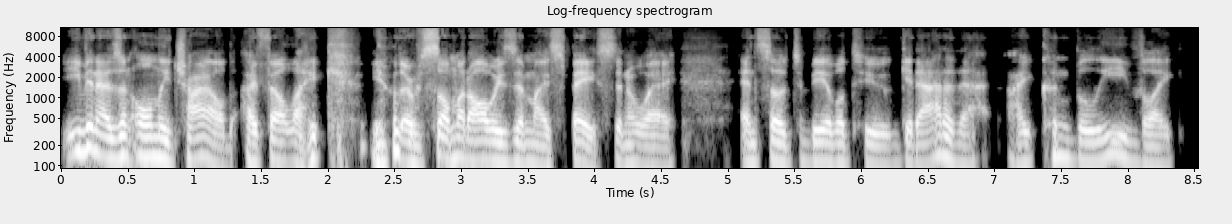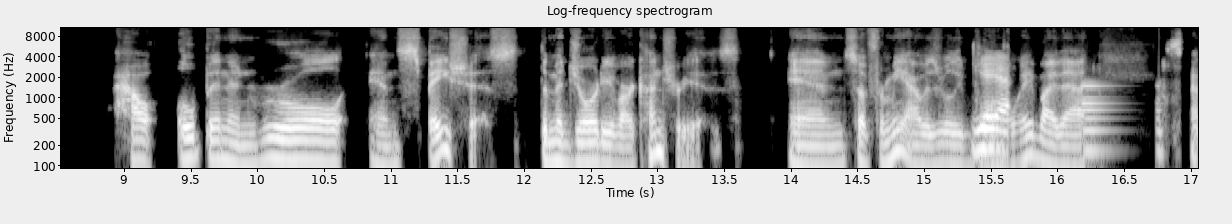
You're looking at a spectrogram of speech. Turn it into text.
even as an only child, I felt like, you know, there was someone always in my space in a way. And so to be able to get out of that, I couldn't believe like how open and rural and spacious the majority of our country is. And so for me, I was really blown Yeah. away by that. Uh.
